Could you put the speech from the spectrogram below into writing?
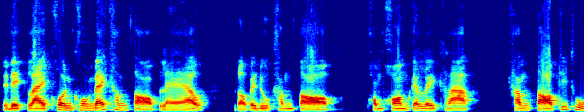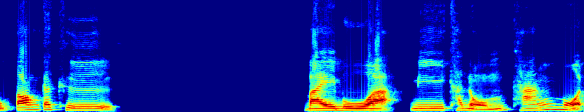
เด็กๆ หลายคนคงได้คำตอบแล้ว เราไปดูคำตอบพร้อม ๆ กันเลยครับคำตอบที่ถูกต้องก็คือ ใบบัวมีขนมทั้งหมด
